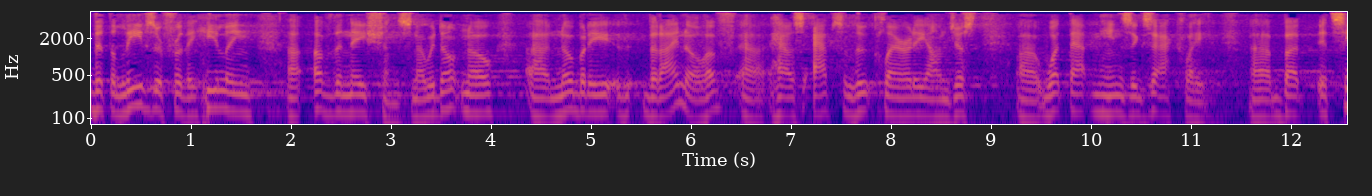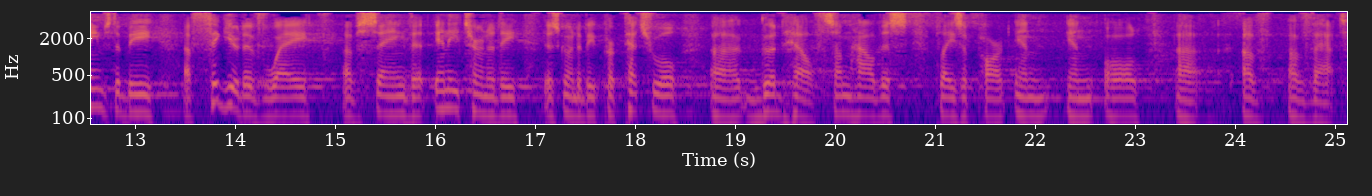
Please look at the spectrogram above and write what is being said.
that the leaves are for the healing uh, of the nations. Now, we don't know, uh, nobody that I know of uh, has absolute clarity on just uh, what that means exactly. Uh, but it seems to be a figurative way of saying that in eternity there's going to be perpetual uh, good health. Somehow this plays a part in, in all of, of that.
